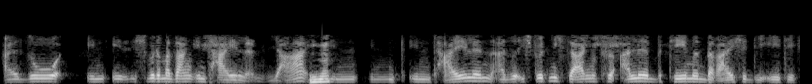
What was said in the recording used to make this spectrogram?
Also in, in, ich würde mal sagen in Teilen, ja, mhm. in, in, in Teilen. Also ich würde nicht sagen für alle Themenbereiche, die Ethik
